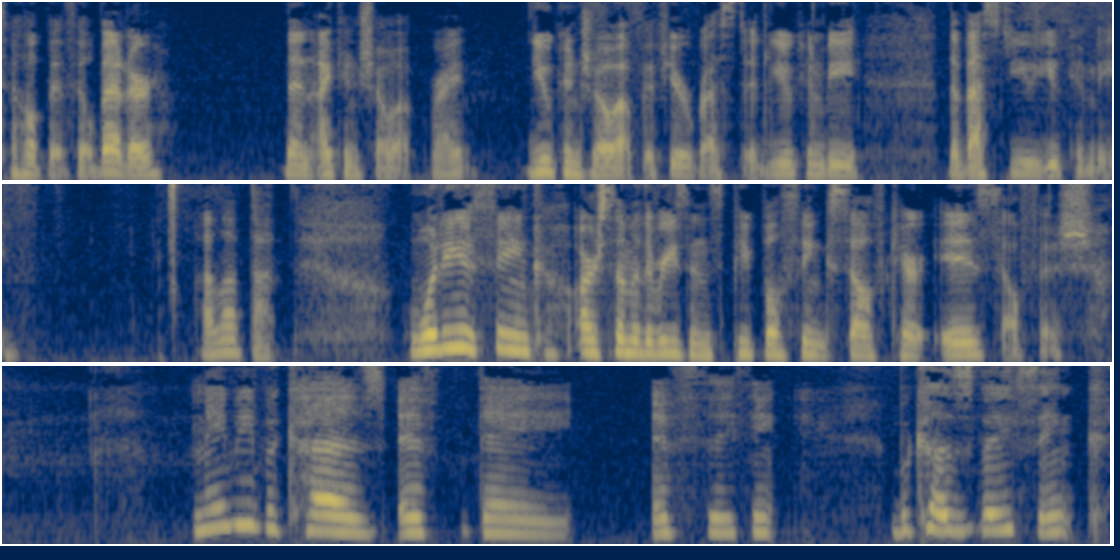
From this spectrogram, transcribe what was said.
to help it feel better, then I can show up, right? You can show up if you're rested. You can be the best you you can be. I love that. What do you think are some of the reasons people think self care is selfish? Maybe because if they if they think because they think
